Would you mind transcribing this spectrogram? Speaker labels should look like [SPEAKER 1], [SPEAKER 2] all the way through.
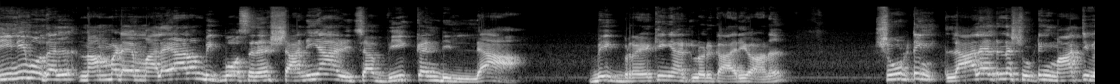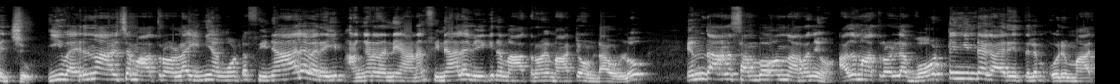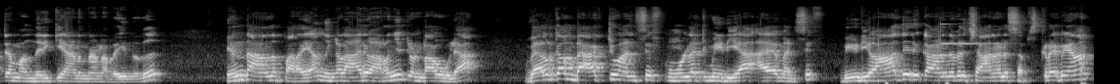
[SPEAKER 1] ഇനി മുതൽ നമ്മുടെ മലയാളം ബിഗ് ബോസിന് ശനിയാഴ്ച വീക്കെൻഡ് ഇല്ല. ബിഗ് ബ്രേക്കിംഗ് ആയിട്ടുള്ള ഒരു കാര്യമാണ്. ഷൂട്ടിംഗ് ലാലേട്ടന്റെ ഷൂട്ടിംഗ് മാറ്റി വെച്ചു. ഈ വരുന്ന ആഴ്ച മാത്രമല്ല ഇനി അങ്ങോട്ട് ഫിനാലെ വരെയും അങ്ങനെ തന്നെയാണ്. ഫിനാലെ വീക്കിന് മാത്രമേ മാറ്റം ഉണ്ടാവുള്ളൂ. എന്താണ് സംഭവം എന്ന് അറിഞ്ഞോ? അത് മാത്രമല്ല വോട്ടിങ്ങിന്റെ കാര്യത്തിലും ഒരു മാറ്റം വന്നിരിക്കുകയാണെന്നാണ് അറിയുന്നത്. എന്താണെന്ന് പറയാം. നിങ്ങൾ ആരും അറിഞ്ഞിട്ടുണ്ടാവൂല. Welcome back to Ansif moonlet media I'm Ansif video ആദ്യമായിട്ട് കാണുന്നവർ ചാനൽ സബ്സ്ക്രൈബ് ചെയ്യണം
